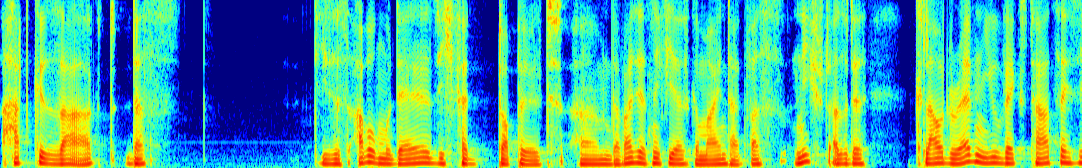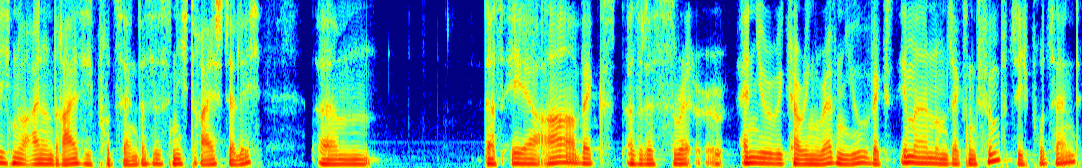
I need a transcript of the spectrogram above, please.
Hat gesagt, dass dieses Abo-Modell sich verdoppelt. Ähm, da weiß ich jetzt nicht, wie er es gemeint hat. Was nicht, also der Cloud Revenue wächst tatsächlich nur 31 Prozent. Das ist nicht dreistellig. Ähm, das ERA wächst, also das Annual Recurring Revenue wächst immerhin um 56 Prozent.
